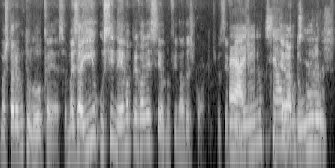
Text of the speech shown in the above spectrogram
uma história muito louca essa. Mas aí o cinema prevaleceu, no final das contas. Você é, fez aí tinha literaturas... Tinha...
